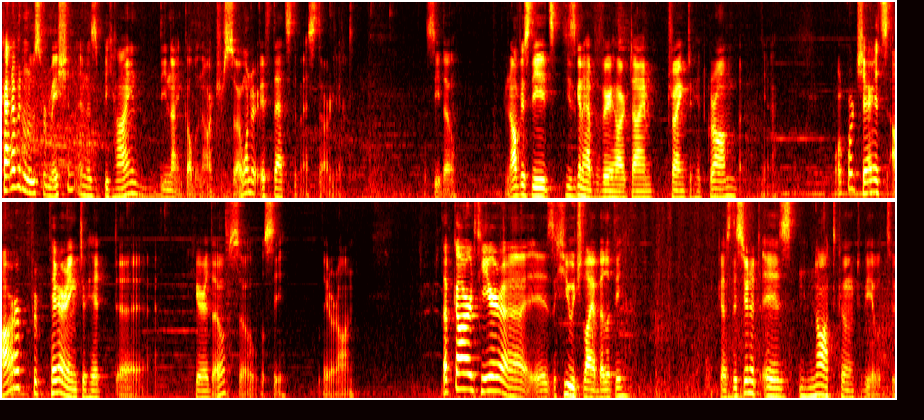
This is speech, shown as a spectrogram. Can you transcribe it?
kind of in loose formation and is behind the Night Goblin Archers. So I wonder if that's the best target. We'll see though. And obviously he's going to have a very hard time trying to hit Grom. But yeah. Chariots are preparing to hit uh, here though. So we'll see later on. That card here uh, is a huge liability because this unit is not going to be able to,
